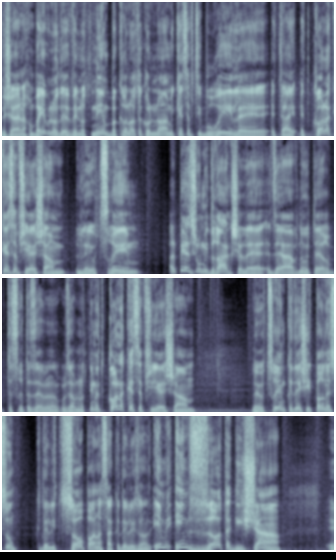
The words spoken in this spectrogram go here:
ושאנחנו באים ונותנים בקרנות הקולנוע מכסף ציבורי את, ה, את כל הכסף שיש שם ליוצרים, על פי איזשהו מדרג של את זה אהבנו יותר, תסריט הזה, אבל נותנים את כל הכסף שיש שם ליוצרים כדי שיתפרנסו, כדי ליצור פרנסה, כדי ליצור... אם, אם זאת הגישה, אה,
